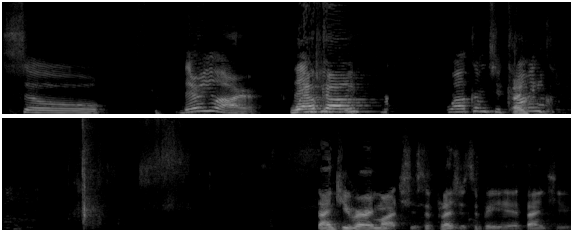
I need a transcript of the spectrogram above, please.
So there you are. Thank welcome. You welcome to coming. Thank you very much. It's a pleasure to be here. Thank you.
